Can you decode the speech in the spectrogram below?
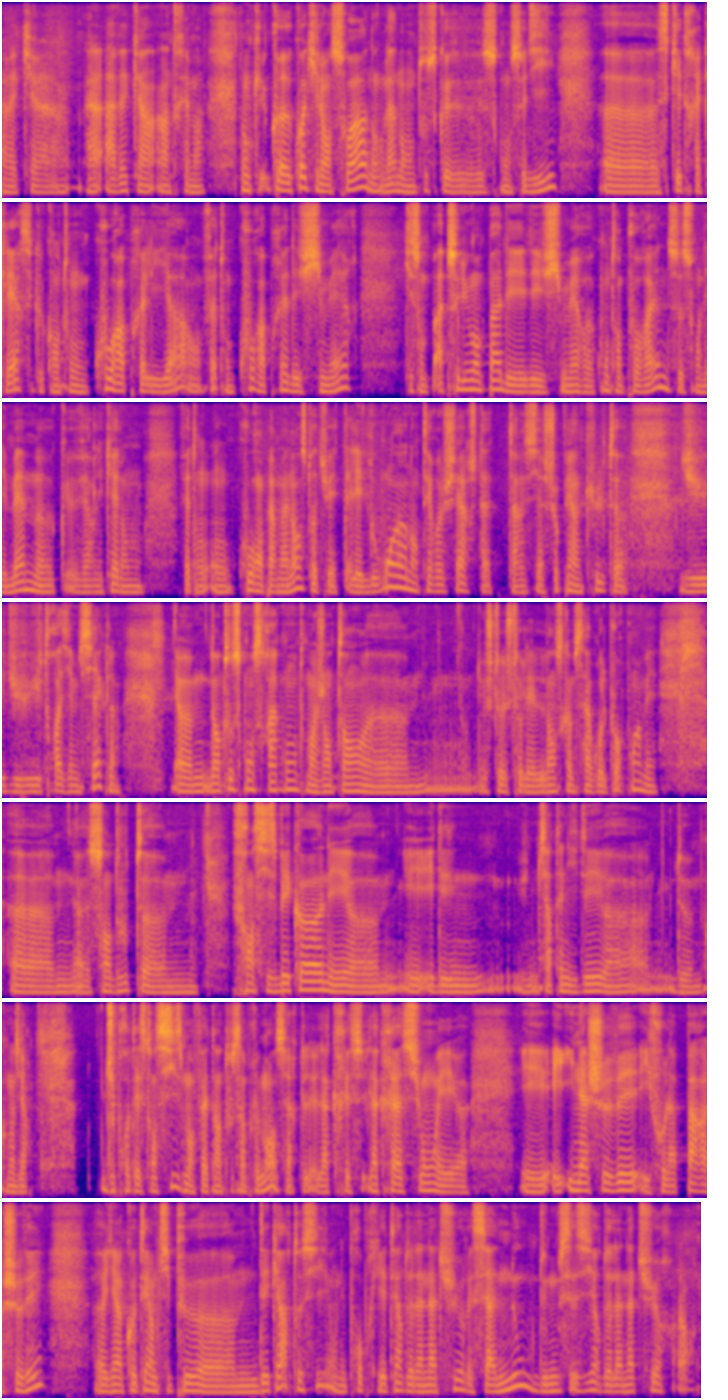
avec, euh, avec un, un, tréma. Donc, quoi qu'il en soit, donc là, dans tout ce qu'on ce qu'on se dit, euh, ce qui est très clair, c'est que quand on court après l'IA, en fait, on court après des chimères qui sont absolument pas des, chimères contemporaines, ce sont les mêmes vers lesquelles on, fait, on, court en permanence. Toi, tu es allé loin dans tes recherches, tu as, réussi à choper un culte du, 3 siècle. Euh, dans tout ce qu'on se raconte, moi j'entends, euh, je, te, les lance comme ça à brûle pour point, mais euh, sans doute Francis Bacon et une certaine idée de, comment dire, du protestantisme en fait, hein, tout simplement. C'est-à-dire que la, création euh, est, est, inachevée et il faut la parachever. Euh, il y a un côté un petit peu euh, Descartes aussi. On est propriétaire de la nature et c'est à nous de nous saisir de la nature. Alors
